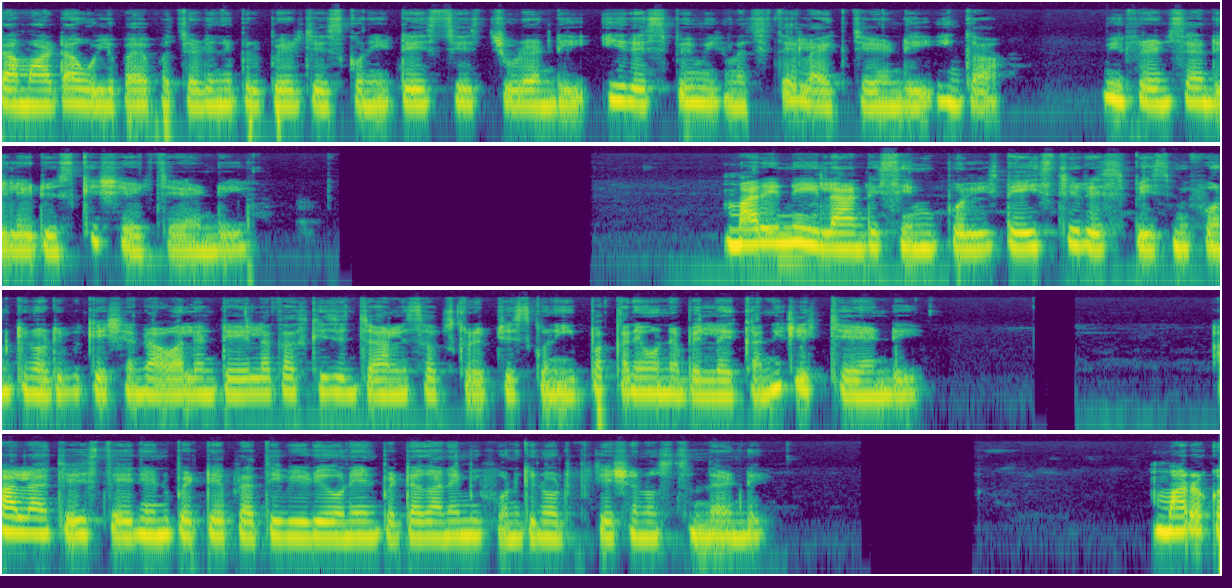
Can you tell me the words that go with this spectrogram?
టమాటా ఉల్లిపాయ పచ్చడిని ప్రిపేర్ చేసుకొని టేస్ట్ చేసి చూడండి. ఈ రెసిపీ మీకు నచ్చితే లైక్ చేయండి. ఇంకా మీ ఫ్రెండ్స్ అండ్ రిలేటివ్స్కి షేర్ చేయండి. మరిన్ని ఇలాంటి సింపుల్ టేస్టీ రెసిపీస్ మీ ఫోన్కి నోటిఫికేషన్ రావాలంటే లతాస్ కిచెన్ ఛానల్ని సబ్స్క్రైబ్ చేసుకుని పక్కనే ఉన్న బెల్ ఐకాన్ని క్లిక్ చేయండి. అలా చేస్తే నేను పెట్టే ప్రతి వీడియో నేను పెట్టగానే మీ ఫోన్కి నోటిఫికేషన్ వస్తుందండి. మరొక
